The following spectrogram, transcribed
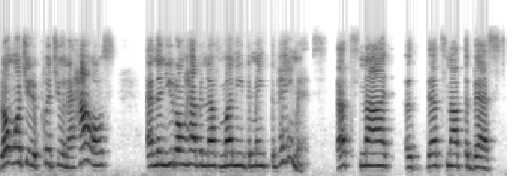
Don't want you to put you in a house and then you don't have enough money to make the payments. That's not a, that's not the best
